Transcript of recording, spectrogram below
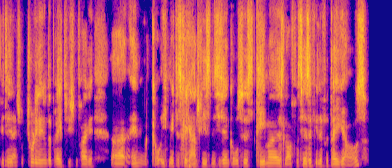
Bitte, Entschuldigung, ich unterbreche Zwischenfrage. Äh, ich möchte es gleich anschließen. Es ist ein großes Thema. Es laufen sehr, sehr viele Verträge aus.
